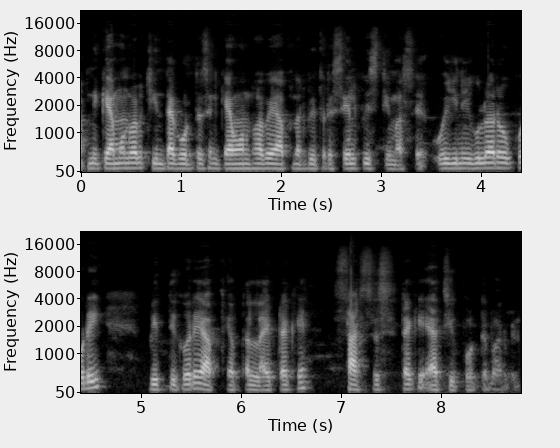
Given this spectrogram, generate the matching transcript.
আপনি কেমনভাবে চিন্তা করতেছেন, কেমনভাবে আপনার ভিতরে সেলফ স্টিম আছে, ওই জিনিসগুলোর উপরেই ভিত্তি করে আপনি আপনার লাইফটাকে সাকসেসটাকে অ্যাচিভ করতে পারবেন।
